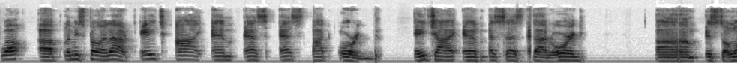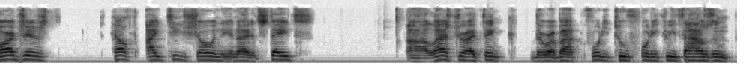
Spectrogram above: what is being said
Well, uh, let me spell it out H I M S S dot org. H I M S S dot org. Um, it's the largest health IT show in the United States. Uh, last year, I think there were about 42, 43,000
